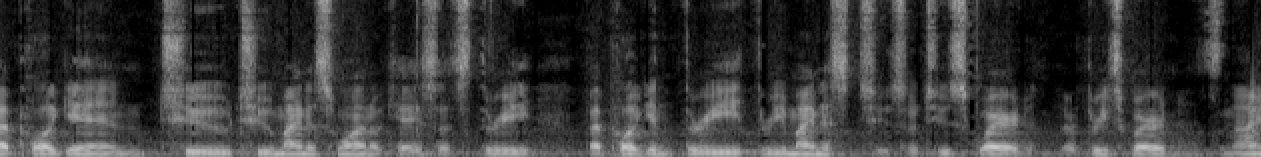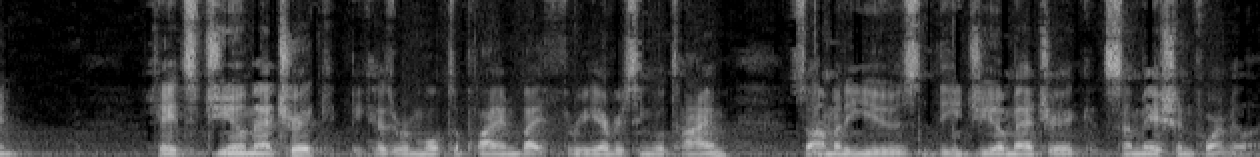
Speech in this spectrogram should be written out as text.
I plug in 2, 2 minus 1, okay, so that's 3. If I plug in 3, 3 minus 2, so 2 squared, or 3 squared, it's 9. Okay, it's geometric because we're multiplying by 3 every single time. So I'm going to use the geometric summation formula.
